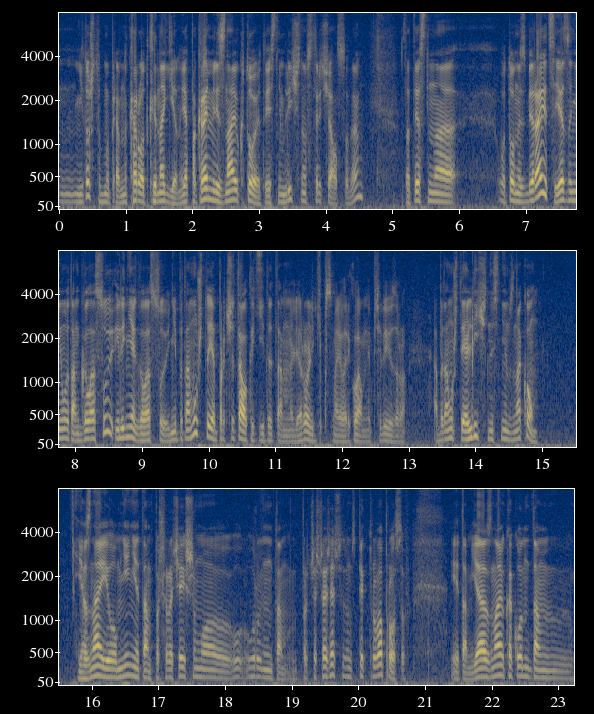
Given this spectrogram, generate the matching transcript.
не то чтобы мы прям на короткой ноге, но я, по крайней мере, знаю, кто это, я с ним лично встречался, да. Соответственно, вот он избирается, я за него там голосую или не голосую. Не потому, что я прочитал какие-то там или ролики посмотрел рекламные по телевизору, а потому что я лично с ним знаком. Я знаю его мнение там по широчайшему уровню, там, по широчайшему спектру вопросов. И там я знаю, как он там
